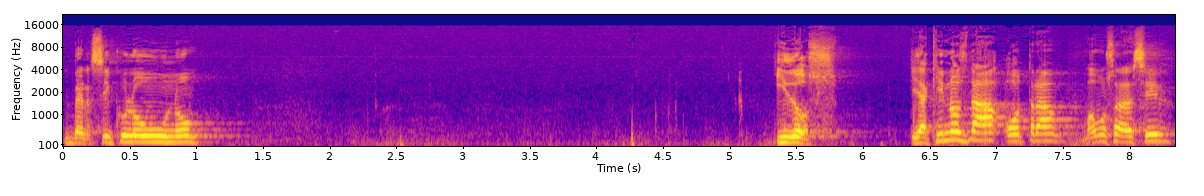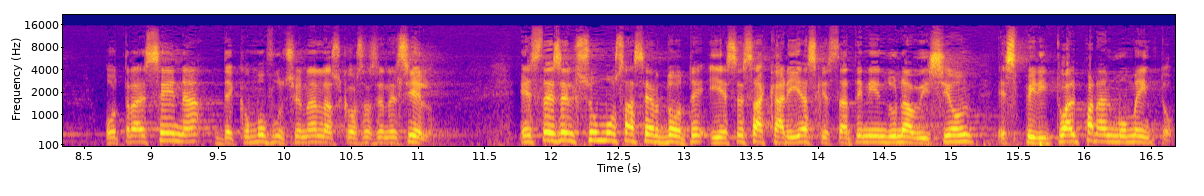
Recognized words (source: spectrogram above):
versículo 1 y 2. Y aquí nos da otra, vamos a decir, otra escena de cómo funcionan las cosas en el cielo. Este es el sumo sacerdote y ese es Zacarías que está teniendo una visión espiritual para el momento.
